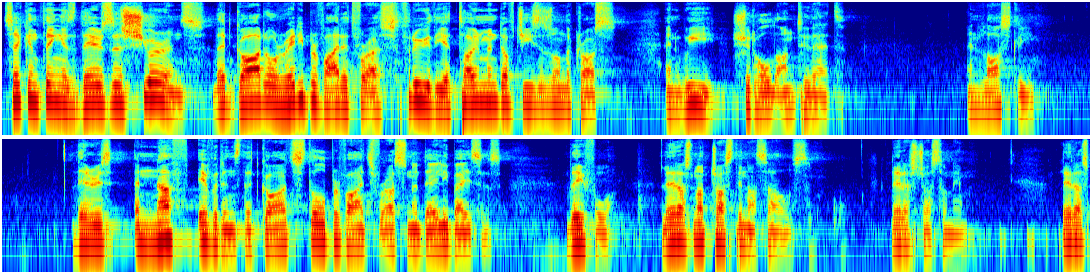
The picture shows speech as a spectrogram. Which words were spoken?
Second thing is there's assurance that God already provided for us through the atonement of Jesus on the cross, and we should hold on to that. And lastly, there is enough evidence that God still provides for us on a daily basis. Therefore, let us not trust in ourselves. Let us trust on Him. Let us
